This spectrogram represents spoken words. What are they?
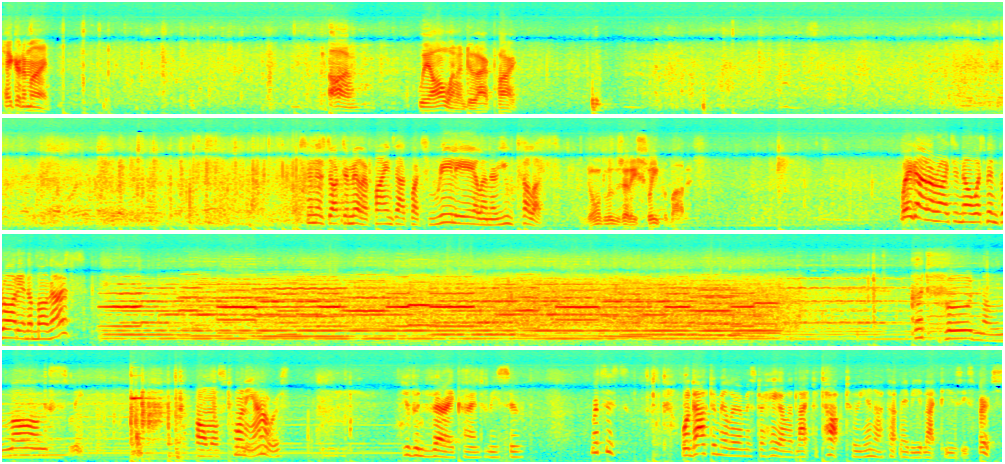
Take her to mine. Uh, we all want to do our part. As soon as Dr. Miller finds out what's really ailing her, you tell us. Don't lose any sleep about it. We got a right to know what's been brought in among us. Good food and a long sleep. Almost 20 hours. You've been very kind to me, Sue. What's this? Well, Dr. Miller and Mr. Hale would like to talk to you, and I thought maybe you'd like to use these first.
